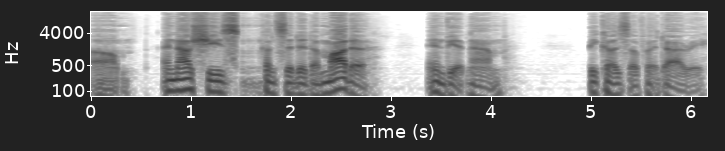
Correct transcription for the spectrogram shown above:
um, and now she's considered a martyr in Vietnam because of her diary.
